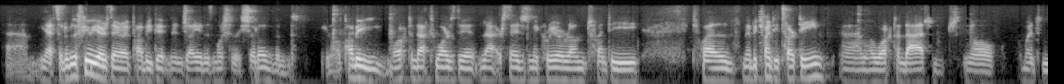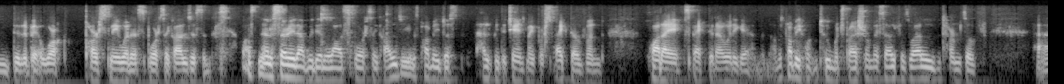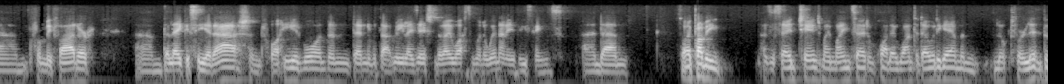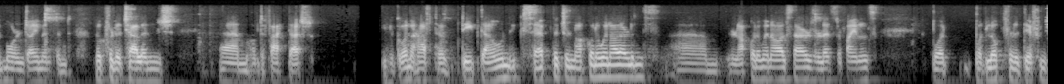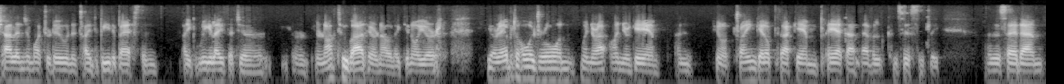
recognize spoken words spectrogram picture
um, yeah, so there was a few years there I probably didn't enjoy it as much as I should have, and you know, I probably worked on that towards the latter stages of my career around 2012, maybe 2013. Um, I worked on that, and you know, went and did a bit of work personally with a sports psychologist and it wasn't necessarily that we did a lot of sports psychology it was probably just helped me to change my perspective and what I expected out of the game and I was probably putting too much pressure on myself as well in terms of um, from my father um, the legacy of that and what he had won and then with that realization that I wasn't going to win any of these things and um, so I probably as I said changed my mindset of what I wanted out of the game and looked for a little bit more enjoyment and look for the challenge um, of the fact that you're going to have to deep down accept that you're not going to win All Ireland's. Um, you're not going to win All Stars or Leinster finals, but but look for a different challenge in what you're doing and try to be the best and like realize that you're you're you're not too bad here now. Like you know you're you're able to hold your own when you're at, on your game and you know try and get up to that game and play at that level consistently. As I said, um,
